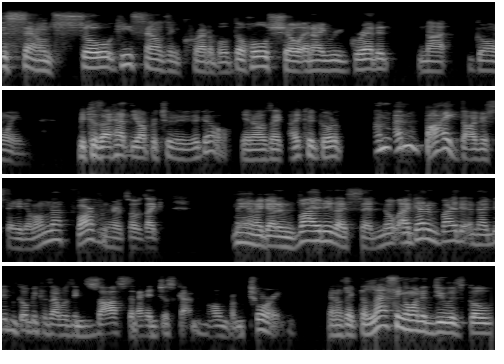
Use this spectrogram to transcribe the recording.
this sounds so. He sounds incredible. The whole show, and I regretted not going because I had the opportunity to go. You know, I was like, I could go to I'm I'm by Dodger Stadium. I'm not far from there. So I was like, man, I got invited. I said no. I got invited and I didn't go because I was exhausted. I had just gotten home from touring. And I was like, the last thing I want to do is go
